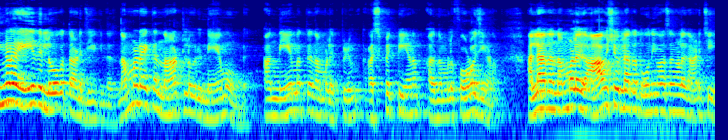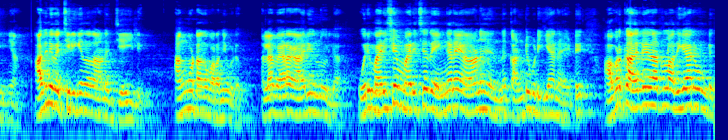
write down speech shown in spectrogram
നിങ്ങൾ ഏത് ലോകത്താണ് ജീവിക്കുന്നത്? നമ്മുടെയൊക്കെ നാട്ടിൽ ഒരു നിയമമുണ്ട്. ആ നിയമത്തെ നമ്മൾ എപ്പോഴും റെസ്പെക്ട് ചെയ്യണം അത് നമ്മൾ ഫോളോ ചെയ്യണം. അല്ലാതെ നമ്മൾ ആവശ്യമില്ലാത്ത തോന്നിവാസങ്ങൾ കാണിച്ചു കഴിഞ്ഞാൽ അതിന് വെച്ചിരിക്കുന്നതാണ് ജയിൽ അങ്ങോട്ട് അങ്ങ് പറഞ്ഞു വിടും. അല്ല വേറെ കാര്യമൊന്നുമില്ല. ഒരു മനുഷ്യൻ മരിച്ചത് എങ്ങനെയാണ് എന്ന് കണ്ടുപിടിക്കാനായിട്ട് അവർക്ക് അതിന്റെതായിട്ടുള്ള അധികാരമുണ്ട്.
